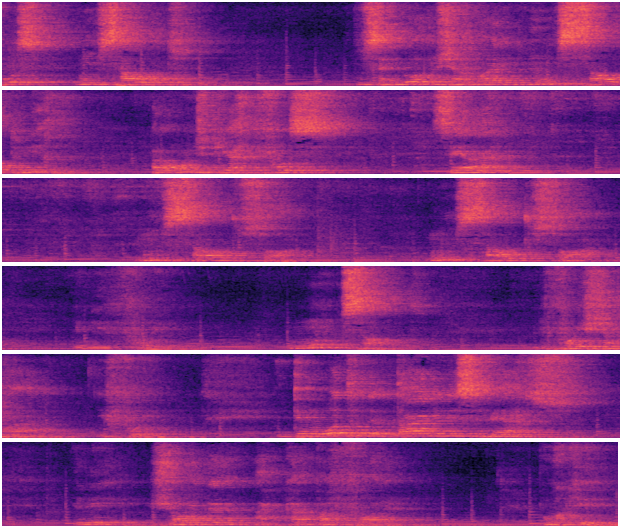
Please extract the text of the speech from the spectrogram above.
fosse num salto? Do Senhor nos chamar em um salto ir para onde quer que fosse. Será? Num salto só. Num salto só ele foi. Um único salto. Ele foi chamado e foi. E tem um outro detalhe nesse verso. Ele joga a capa fora. Por quê?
